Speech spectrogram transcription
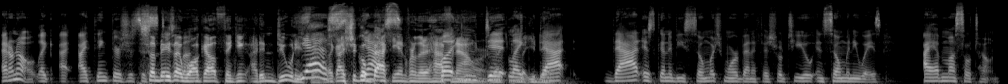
I don't know, like I, I think there's just a Some days I walk out thinking I didn't do anything. Yes, like I should go back in for another half but an hour. you did like, like, you did. that. That is going to be so much more beneficial to you in so many ways. I have muscle tone,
